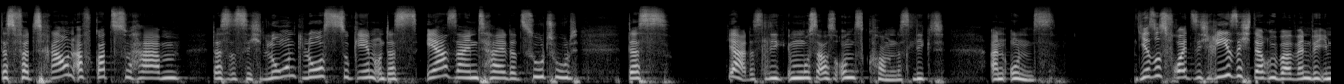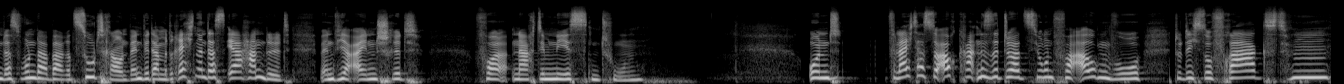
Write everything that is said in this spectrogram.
das Vertrauen auf Gott zu haben, dass es sich lohnt, loszugehen und dass er seinen Teil dazu tut, das, ja, das liegt, muss aus uns kommen, das liegt an uns. Jesus freut sich riesig darüber, wenn wir ihm das Wunderbare zutrauen, wenn wir damit rechnen, dass er handelt, wenn wir einen Schritt vor, nach dem nächsten tun. Und vielleicht hast du auch gerade eine Situation vor Augen, wo du dich so fragst, hm,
